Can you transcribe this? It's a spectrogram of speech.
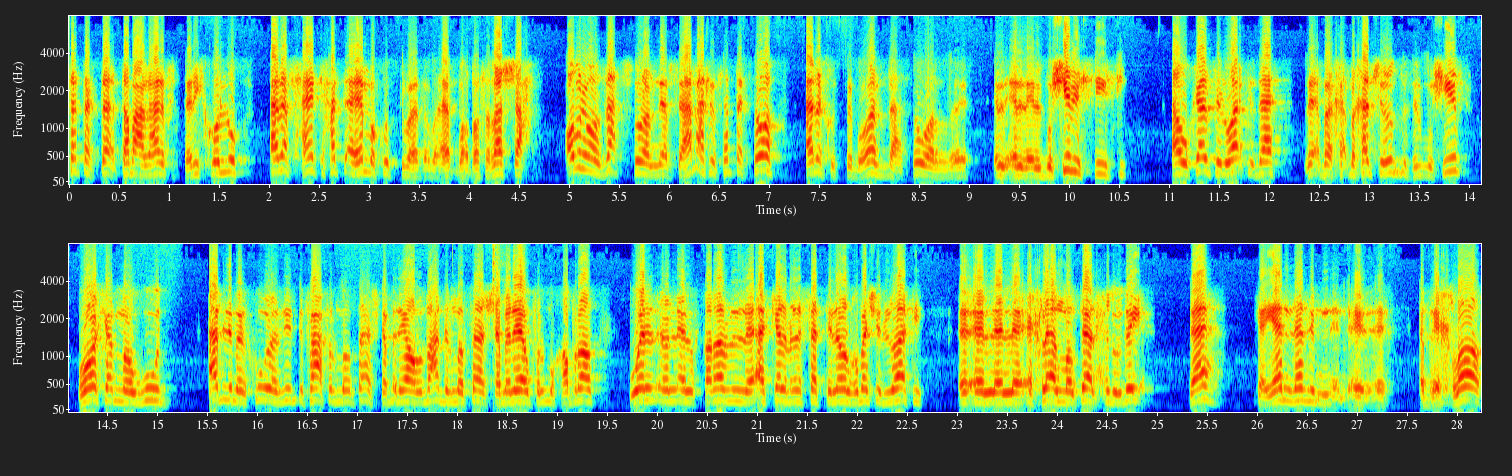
سيادتك طبعا عارف التاريخ كله. أنا في حياتي حتى أيام ما كنت بترشح عمري ما وزعت صورة لنفسي. هبعت لسيادتك صور. أنا كنت بوزع صور ال- ال- المشير السيسي. أو كان في الوقت ده ما خدش رتبه المشير. وهو كان موجود قبل ما يكون وزير الدفاع في المنطقة الشمالية وبعد المنطقة الشمالية وفي المخابرات. والقرار اللي أتكلم عليه السيد اللواء الغباشي دلوقتي إخلاء المنطقة الحدودية. ده كيان لازم باخلاص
